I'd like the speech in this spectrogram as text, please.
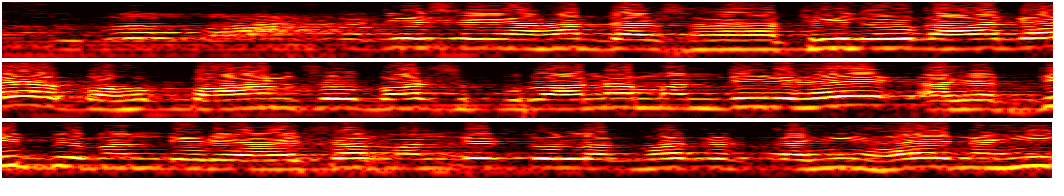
सुबह पाँच बजे से यहाँ दर्शनार्थी लोग आ गए। बहुत पाँच सौ वर्ष पुराना मंदिर है अच्छा दिव्य मंदिर है। ऐसा मंदिर तो लगभग कहीं है नहीं।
